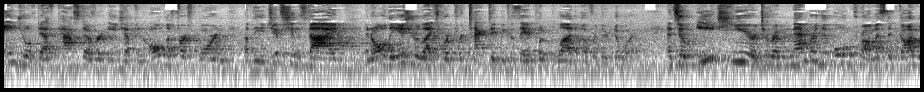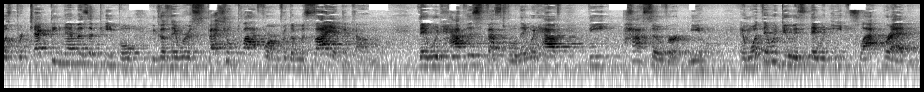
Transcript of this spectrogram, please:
angel of death passed over Egypt, and all the firstborn of the Egyptians died, and all the Israelites were protected because they had put blood over their door. And so each year, to remember the old promise that God was protecting them as a people because they were a special platform for the Messiah to come, they would have this festival. They would have the Passover meal. And what they would do is they would eat flat bread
